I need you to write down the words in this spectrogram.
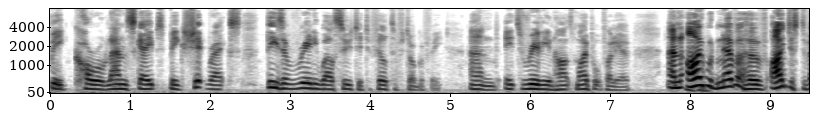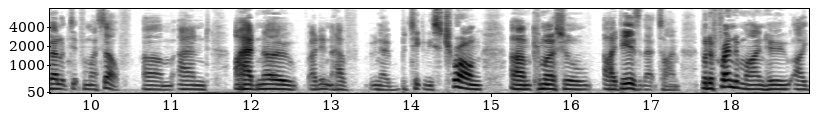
big coral landscapes, big shipwrecks, these are really well suited to filter photography. And it's really enhanced my portfolio. And I would never have, I just developed it for myself. Um, and I had no, I didn't have, you know, particularly strong um, commercial ideas at that time. But a friend of mine who I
